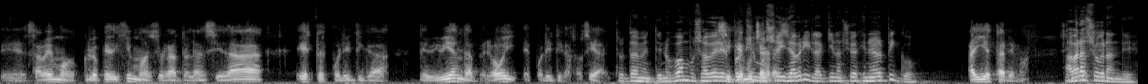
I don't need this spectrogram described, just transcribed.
Eh, sabemos lo que dijimos hace un rato, la ansiedad, esto es política de vivienda, pero hoy es política social. Totalmente. Nos vamos a ver el próximo 6 de abril aquí en la ciudad de General Pico. Ahí estaremos. Abrazo grande.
